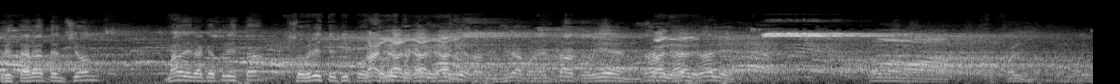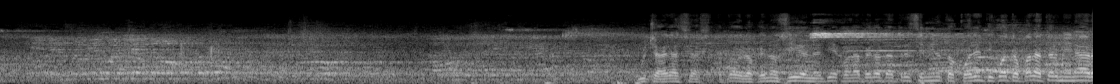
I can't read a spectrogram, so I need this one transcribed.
prestará atención más de la que presta sobre este tipo de Dale, sobre dale, esta dale, dale. también. Mirá, con el taco, bien. Dale, Dale, dale, dale. No, falta. Muchas gracias a todos los que nos siguen. El 10 con la pelota, 13 minutos 44 para terminar.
